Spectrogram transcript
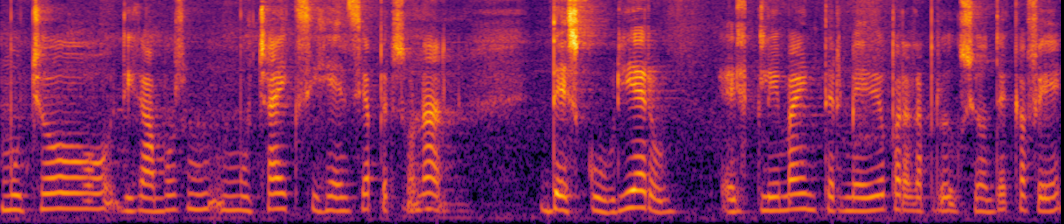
mucho, digamos, mucha exigencia personal. Descubrieron el clima intermedio para la producción de café,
